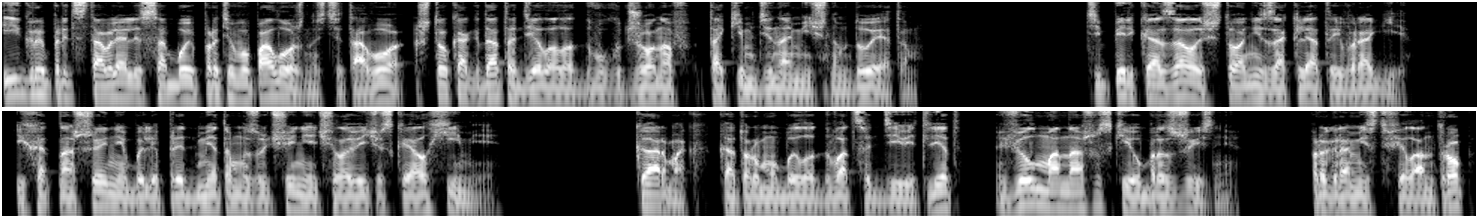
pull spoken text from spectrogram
Игры представляли собой противоположности того, что когда-то делало двух Джонов таким динамичным дуэтом. Теперь казалось, что они заклятые враги. Их отношения были предметом изучения человеческой алхимии. Кармак, которому было 29 лет, вел монашеский образ жизни. Программист-филантроп,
